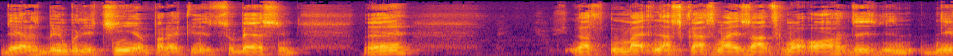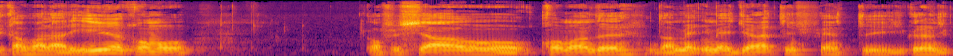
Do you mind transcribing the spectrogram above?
delas bem bonitinha para que soubessem, né? Nas, nas classes mais altas, como a ordem de, de cavalaria, como oficial comando da imediata infantry grande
